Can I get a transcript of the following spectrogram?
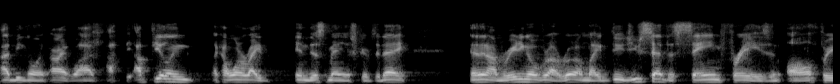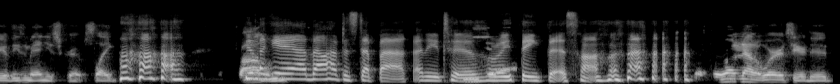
I'd be going, all right, well, I, I, I'm feeling like I want to write in this manuscript today. And then I'm reading over what I wrote. I'm like, dude, you said the same phrase in all three of these manuscripts. Like, You're like, yeah, now I have to step back. I need to Yeah. rethink this, huh? We're running out of words here, dude.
